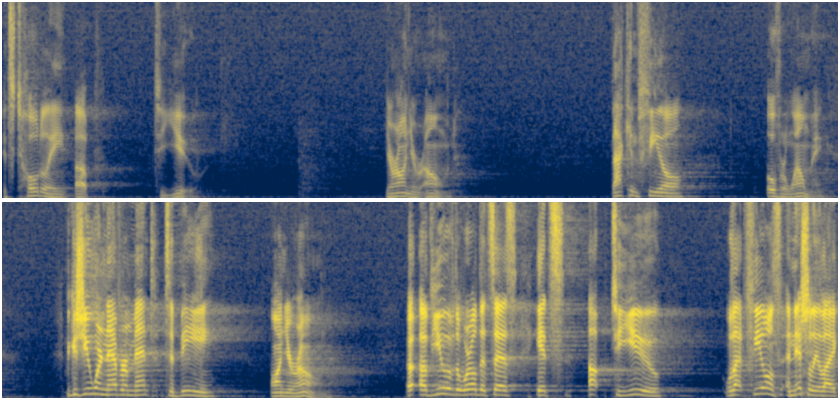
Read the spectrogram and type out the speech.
It's totally up to you. You're on your own. That can feel overwhelming because you were never meant to be on your own. A, view of the world that says it's up to you, well, that feels initially like,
